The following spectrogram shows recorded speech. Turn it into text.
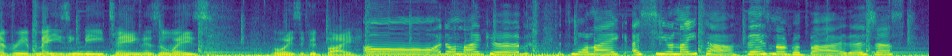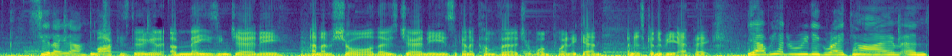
Every amazing meeting, there's always always a goodbye. Oh, I don't like it. It's more like I see you later. There is no goodbye. There's just see you later. Marc is doing an amazing journey, and I'm sure those journeys are going to converge at one point again, and it's going to be epic. Yeah, we had a really great time, and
